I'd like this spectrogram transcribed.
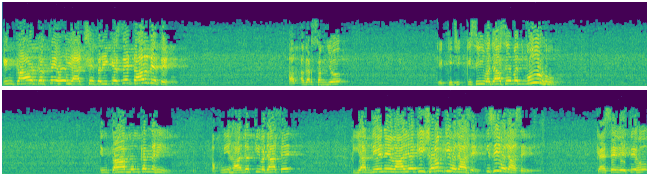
انکار کرتے ہو یا اچھے طریقے سے ٹال دیتے ہو۔ اور اگر سمجھو کہ کسی وجہ سے مجبور ہوں، انکار ممکن نہیں۔ اپنی حاجت کی وجہ سے یا دینے والے کی شرم کی وجہ سے، کسی وجہ سے۔ کیسے لیتے ہو؟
